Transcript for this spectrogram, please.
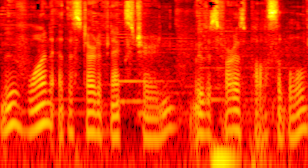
Move one at the start of next turn. Move as far as possible.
